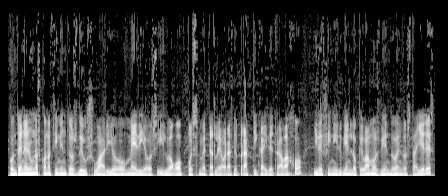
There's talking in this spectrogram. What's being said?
con tener unos conocimientos de usuario medios y luego pues meterle horas de práctica y de trabajo y definir bien lo que vamos viendo en los talleres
